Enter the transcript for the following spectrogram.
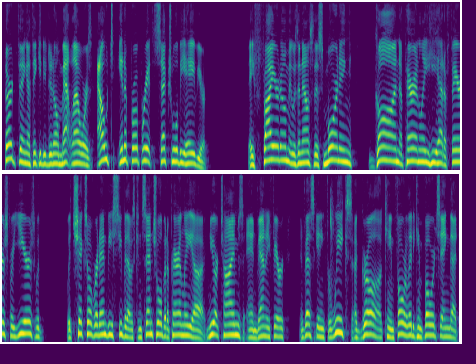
Third thing I think you need to know Matt Lauer is out inappropriate sexual behavior. They fired him. It was announced this morning. Gone. Apparently, he had affairs for years with with chicks over at NBC, but that was consensual. But apparently, uh, New York Times and Vanity Fair investigating for weeks. A girl came forward, a lady came forward saying that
